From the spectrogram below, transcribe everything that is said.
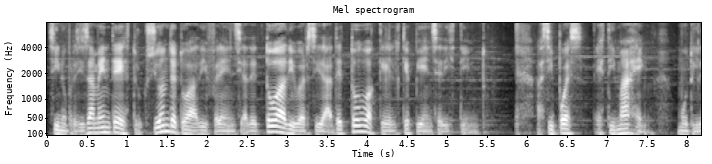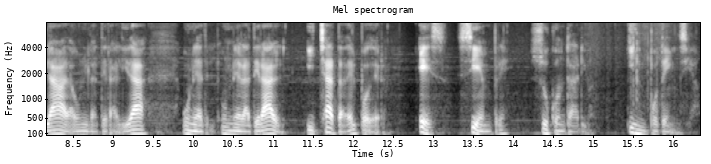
sino precisamente destrucción de toda diferencia, de toda diversidad, de todo aquel que piense distinto. Así pues, esta imagen mutilada, unilateralidad, unilateral y chata del poder es siempre su contrario, impotencia.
